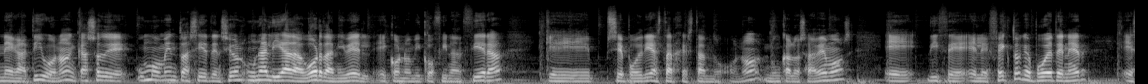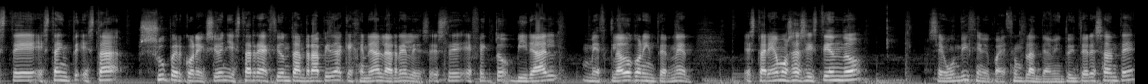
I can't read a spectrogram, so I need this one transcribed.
negativo, ¿no? En caso de un momento así de tensión, una liada gorda a nivel económico-financiera que se podría estar gestando o no, nunca lo sabemos, eh, dice el efecto que puede tener este, esta, esta super conexión y esta reacción tan rápida que generan las redes, este efecto viral mezclado con Internet. Estaríamos asistiendo, según dice, me parece un planteamiento interesante,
